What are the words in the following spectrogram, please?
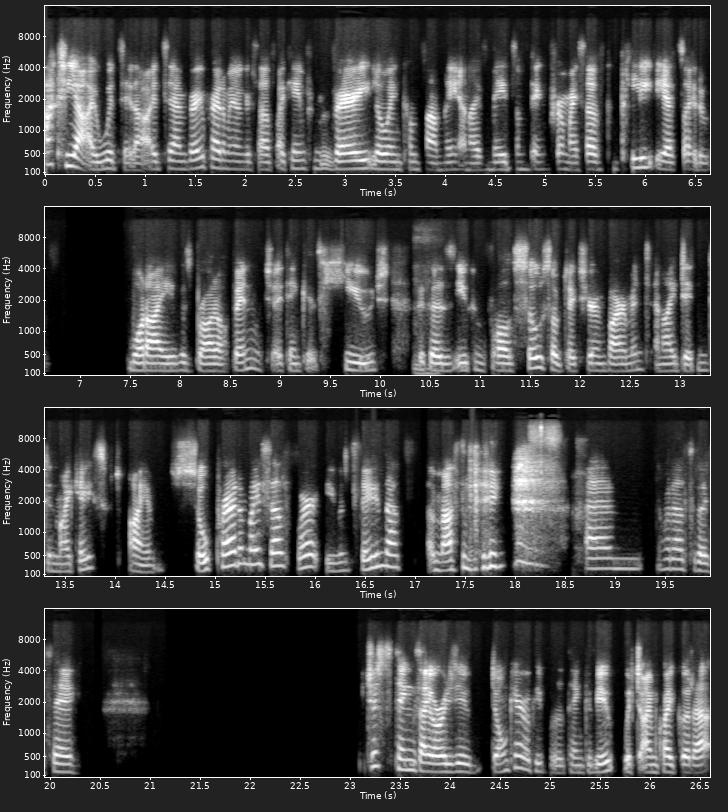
Actually yeah i would say that. I'd say i'm very proud of my younger self. I came from a very low income family and i've made something for myself completely outside of what i was brought up in which i think is huge Mhm. because you can fall so subject to your environment and i didn't in my case which i am so proud of myself for even saying that's a massive thing um what else did i say just things I already do. Don't care what people think of you, which I'm quite good at.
